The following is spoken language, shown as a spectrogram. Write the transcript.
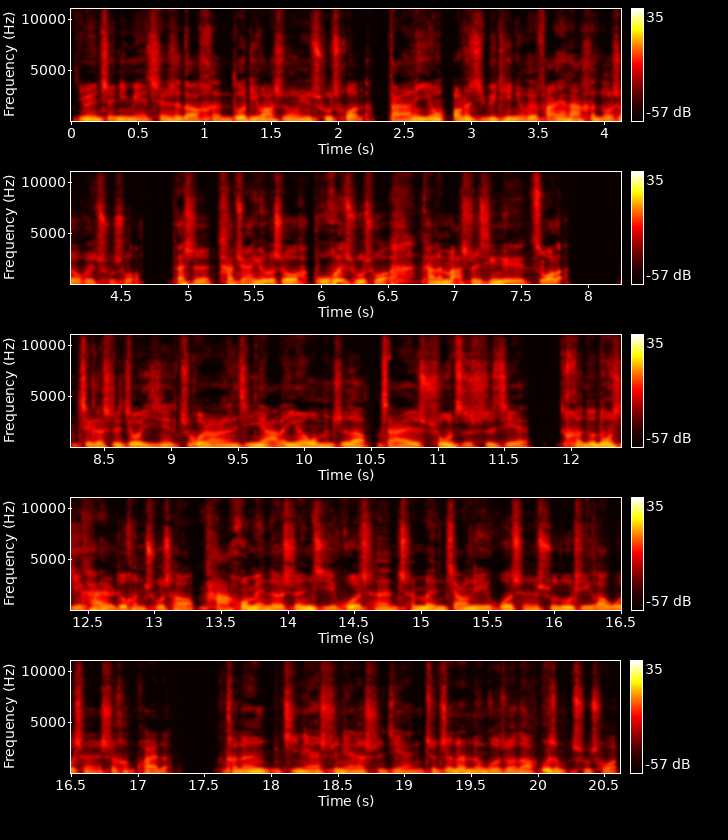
因为这里面牵涉到很多地方是容易出错的。当然，你用 AutoGPT，你会发现它很多时候会出错，但是它居然有的时候不会出错，它能把事情给做了。这个是就已经足够让人惊讶了，因为我们知道，在数字世界，很多东西一开始都很粗糙，它后面的升级过程、成本降低过程、速度提高过程是很快的，可能几年、十年的时间就真的能够做到不怎么出错。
